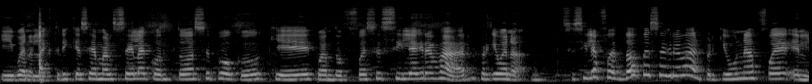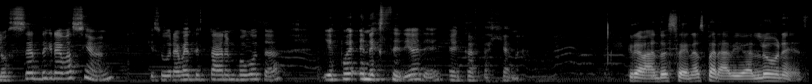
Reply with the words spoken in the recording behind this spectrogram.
Y bueno, la actriz que hacía Marcela contó hace poco que cuando fue Cecilia a grabar, porque bueno, Cecilia fue dos veces a grabar, porque una fue en los sets de grabación, que seguramente estaban en Bogotá, y después en exteriores, en Cartagena. Grabando escenas para Viva el Lunes.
